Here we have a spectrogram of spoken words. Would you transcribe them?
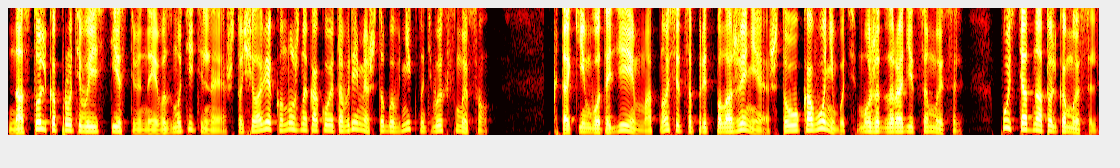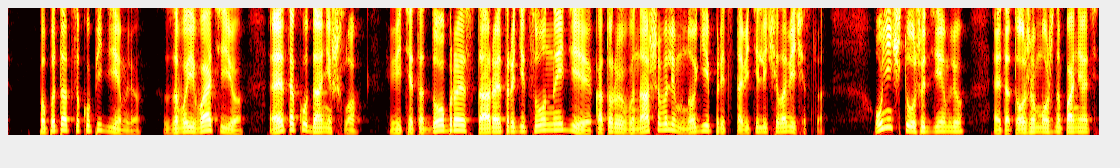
настолько противоестественные и возмутительные, что человеку нужно какое-то время, чтобы вникнуть в их смысл. К таким вот идеям относится предположение, что у кого-нибудь может зародиться мысль, пусть одна только мысль, попытаться купить землю, завоевать ее, это куда ни шло. Ведь это добрая, старая традиционная идея, которую вынашивали многие представители человечества. Уничтожить Землю – это тоже можно понять,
